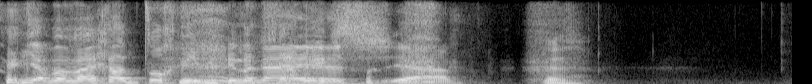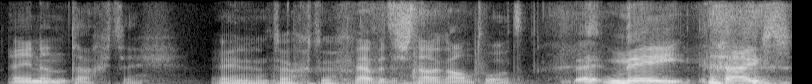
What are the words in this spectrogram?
ja, maar wij gaan toch niet winnen. nee, dus, ja. Ja, 81. 81. We hebben te snel geantwoord. Eh, Nee, Gijs.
